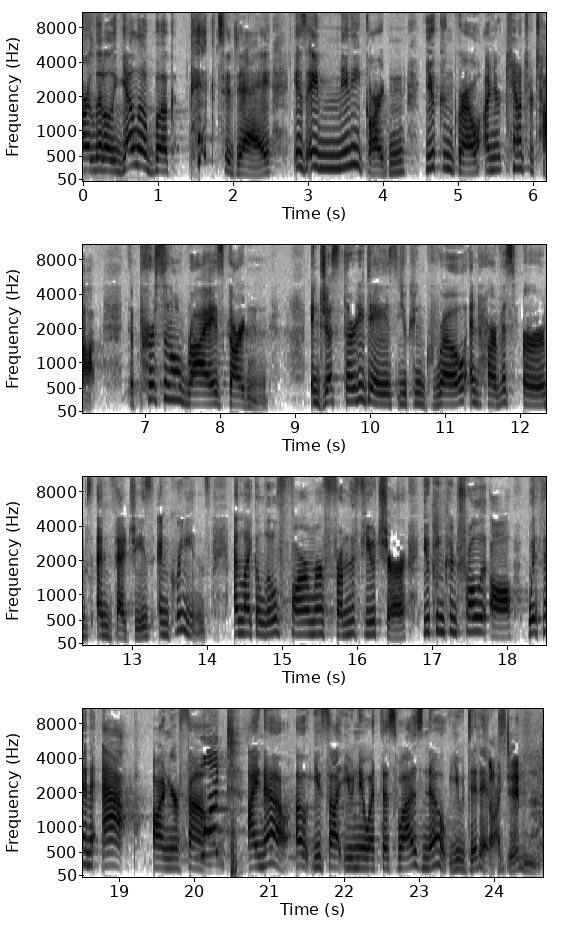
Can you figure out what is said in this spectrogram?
our little yellow book pick today is a mini garden you can grow on your countertop. The Personal Rise Garden. In just 30 days, you can grow and harvest herbs and veggies and greens. And like a little farmer from the future, you can control it all with an app on your phone. What? I know. Oh, you thought you knew what this was? No, you didn't. I didn't.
